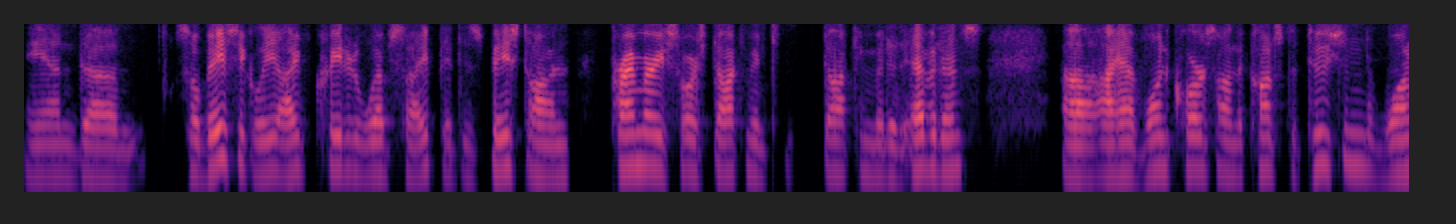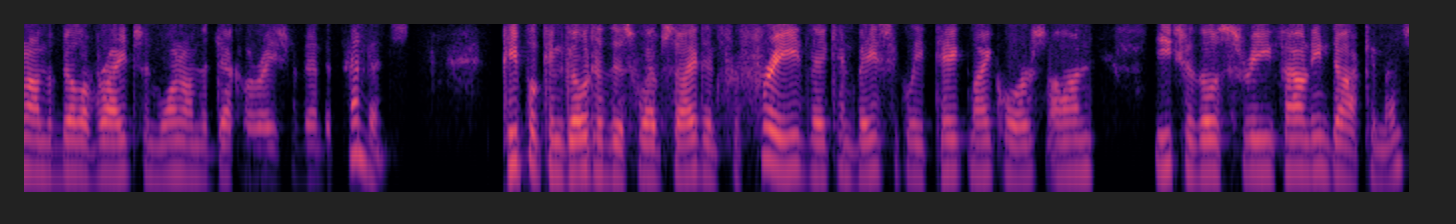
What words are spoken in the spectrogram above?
And um, so basically, I've created a website that is based on primary source document, documented evidence. Uh, I have one course on the Constitution, one on the Bill of Rights, and one on the Declaration of Independence. People can go to this website and for free they can basically take my course on each of those three founding documents.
